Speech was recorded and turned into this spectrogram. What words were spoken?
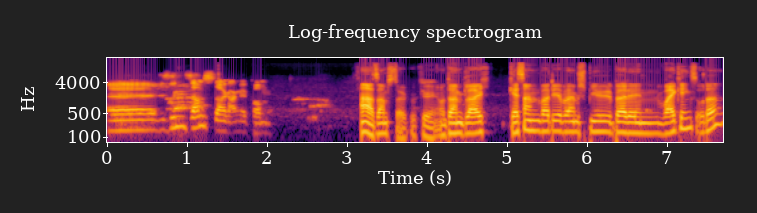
Äh, wir sind Samstag angekommen. Ah, Samstag, okay. Und dann gleich, gestern wart ihr beim Spiel bei den Vikings, oder?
